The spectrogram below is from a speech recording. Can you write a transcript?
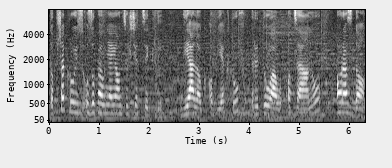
To przekrój z uzupełniających się cykli. Dialog obiektów, rytuał oceanu oraz dom.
